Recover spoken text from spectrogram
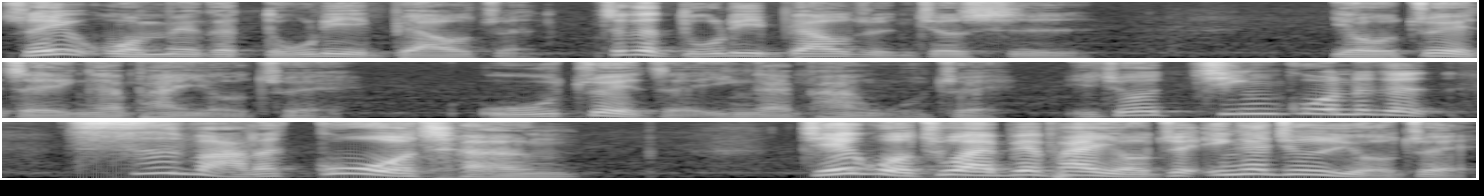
所以我们有个独立标准，这个独立标准就是有罪者应该判有罪，无罪者应该判无罪。也就是经过那个司法的过程，结果出来被判有罪，应该就是有罪。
